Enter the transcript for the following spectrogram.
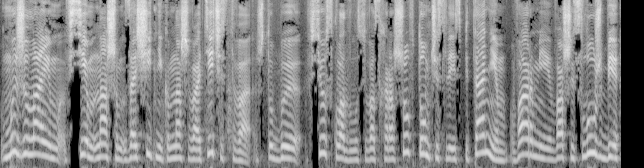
Мы желаем всем нашим защитникам нашего Отечества, чтобы все складывалось у вас хорошо, в том числе и с питанием в армии, в вашей службе.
